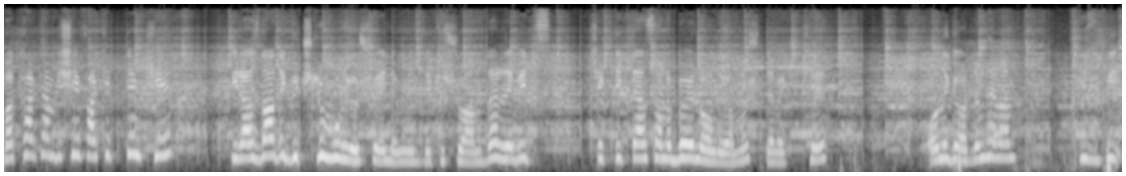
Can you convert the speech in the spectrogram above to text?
bakarken bir şey fark ettim ki biraz daha da güçlü vuruyor şu elimizdeki şu anda. Rabbit çektikten sonra böyle oluyormuş demek ki. Onu gördüm. Hemen biz bir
